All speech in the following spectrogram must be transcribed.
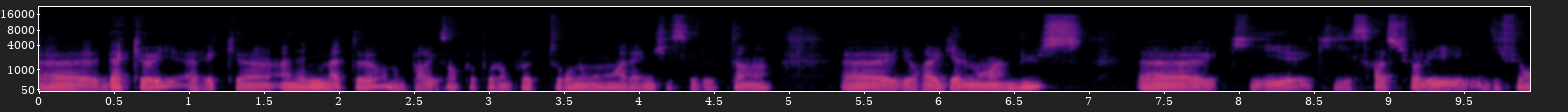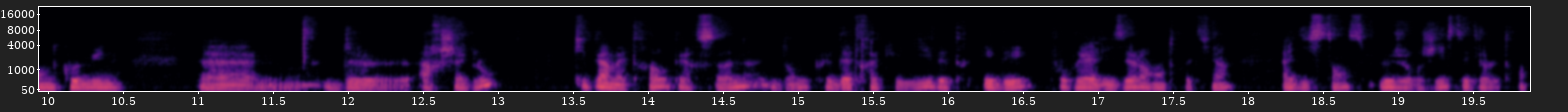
euh, d'accueil avec euh, un animateur, donc par exemple au Pôle emploi de Tournon, à la MJC de Tain. Euh, il y aura également un bus qui, sera sur les différentes communes de Archaglo, qui permettra aux personnes donc d'être accueillies, d'être aidées pour réaliser leur entretien à distance le jour J, c'est-à-dire le 30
